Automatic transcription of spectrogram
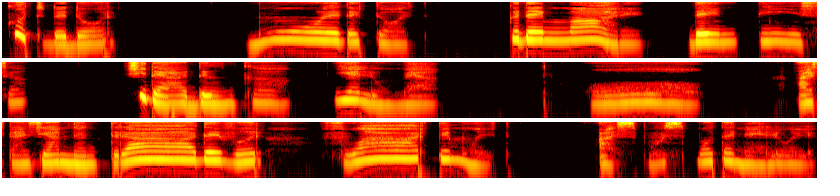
Cât de dor? Mult de tot. Cât de mare, de întinsă și de adâncă e lumea. Oh, asta înseamnă într-adevăr foarte mult, a spus motănelul.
